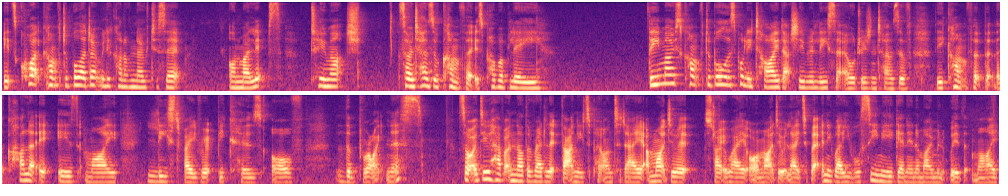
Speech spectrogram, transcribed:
It's quite comfortable. I don't really kind of notice it on my lips too much. So in terms of comfort, it's probably the most comfortable. It's probably tied actually with Lisa Eldridge in terms of the comfort, but the colour it is my least favourite because of the brightness. So I do have another red lip that I need to put on today. I might do it straight away or I might do it later. But anyway, you will see me again in a moment with my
